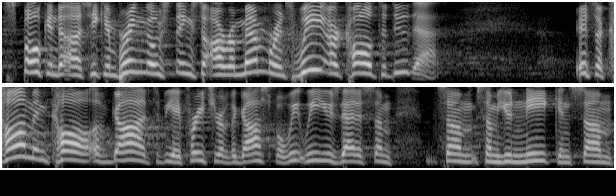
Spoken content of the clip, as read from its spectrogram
spoken to us, He can bring those things to our remembrance. We are called to do that. It's a common call of God to be a preacher of the gospel. We, we use that as some, some, some unique and some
